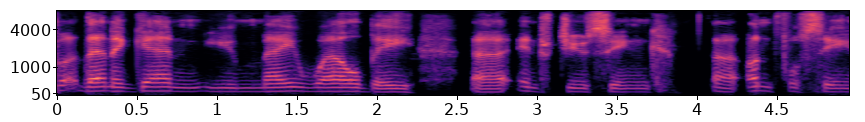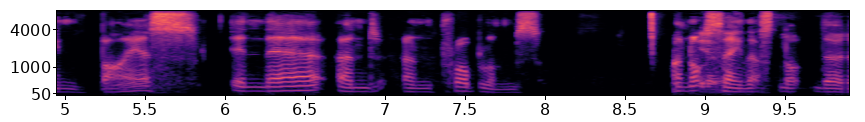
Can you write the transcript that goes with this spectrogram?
but then again you may well be uh, introducing uh, unforeseen bias in there and and problems I'm not yeah. saying that's not the,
